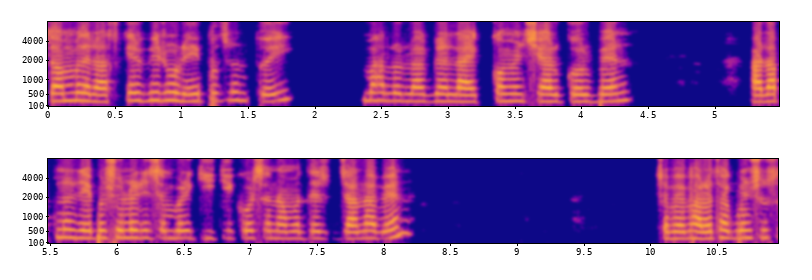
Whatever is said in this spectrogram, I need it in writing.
তো আমাদের আজকের ভিডিওর এই পর্যন্তই। ভালো লাগলে লাইক কমেন্ট শেয়ার করবেন। আর আপনারা এবার ষোলো ডিসেম্বরে কি কি করছেন আমাদের জানাবেন। সবাই ভালো থাকবেন, সুস্থ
